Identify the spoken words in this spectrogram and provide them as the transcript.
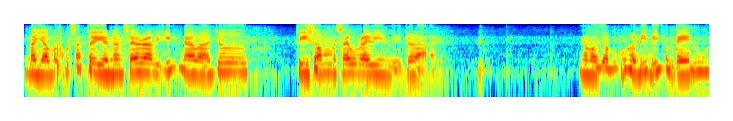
Mà giờ mình cũng sắp thi rồi nên sẽ ra bị ít nha bạn chứ thi xong mình sẽ ra bị nhiều trở lại. Nhưng mà giờ mình cũng hơi bí bí content luôn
